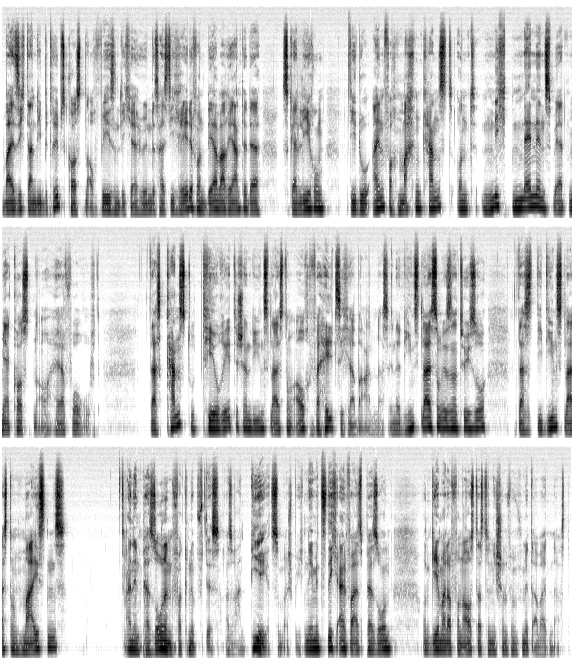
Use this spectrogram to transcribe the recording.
weil sich dann die Betriebskosten auch wesentlich erhöhen. Das heißt, ich rede von der Variante der Skalierung, die du einfach machen kannst und nicht nennenswert mehr Kosten hervorruft. Das kannst du theoretisch in Dienstleistung auch, verhält sich aber anders. In der Dienstleistung ist es natürlich so, dass die Dienstleistung meistens an den Personen verknüpft ist. Also an dir jetzt zum Beispiel. Ich nehme jetzt dich einfach als Person und gehe mal davon aus, dass du nicht schon fünf Mitarbeiter hast.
